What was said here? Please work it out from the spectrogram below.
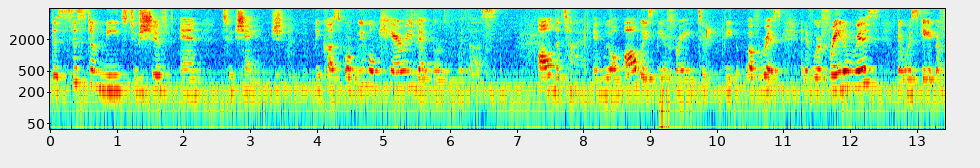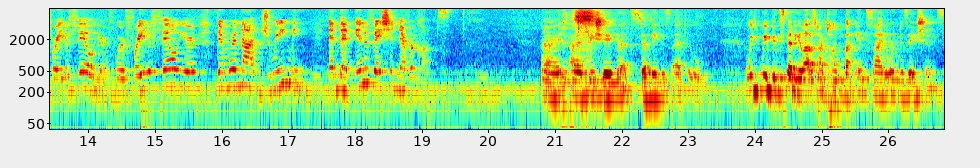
the system needs to shift and to change because or we will carry that burden with us all the time and we'll always be afraid to be of risk and if we're afraid of risk then we're scared, afraid of failure if we're afraid of failure then we're not dreaming and that innovation never comes I, I appreciate that Stephanie because we, we've been spending a lot of time talking about inside organizations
